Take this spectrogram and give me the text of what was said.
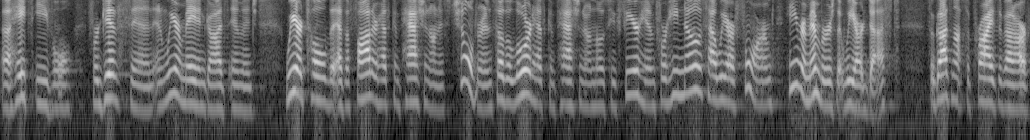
uh, hates evil, forgives sin, and we are made in God's image. We are told that as a father has compassion on his children, so the Lord has compassion on those who fear him, for he knows how we are formed. He remembers that we are dust. So God's not surprised about our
